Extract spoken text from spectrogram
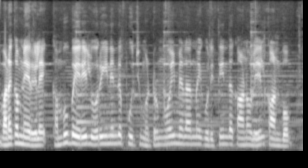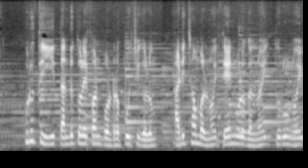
வணக்கம் நேர்களே. கம்பு பயிரில் ஒருங்கிணைந்த பூச்சி மற்றும் நோய் மேலாண்மை குறித்து இந்த காணொளியில் காண்போம். குருத்து தண்டு துளைப்பான் போன்ற பூச்சிகளும் அடிச்சாம்பல் நோய் தேன் உலகல் நோய் துரு நோய்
